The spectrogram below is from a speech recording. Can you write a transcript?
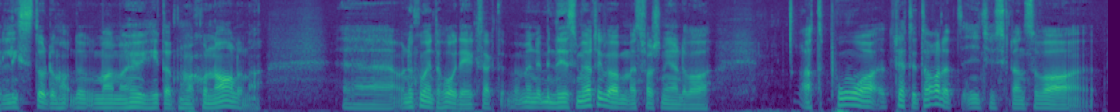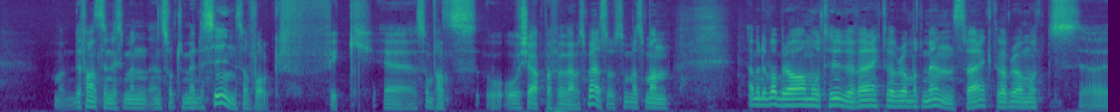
listor. De, de, de, man har ju hittat de här journalerna. Eh, och nu kommer jag inte ihåg det exakt. Men, men det som jag tyckte var mest fascinerande var att på 30-talet i Tyskland så var det fanns en, liksom en, en sorts medicin som folk fick. Eh, som fanns att, köpa för vem som helst. Och Som, man, ja, men det var bra mot huvudvärk, det var bra mot mensvärk, det var bra mot eh,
